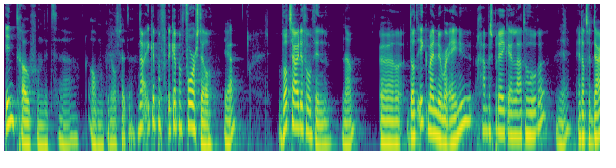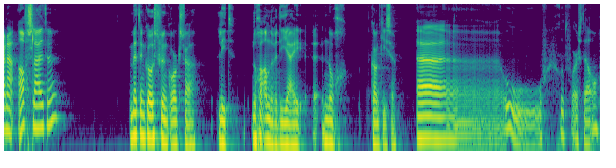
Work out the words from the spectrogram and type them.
intro van dit eh, album kunnen opzetten? Nou, ik heb, een, ik heb een voorstel. Ja? Wat zou je ervan vinden? Nou? Eh, dat ik mijn nummer 1 nu ga bespreken en laten horen. Ja. En dat we daarna afsluiten met een Ghost Funk Orchestra lied. Nog een andere die jij eh, nog kan kiezen. Eh, Oeh, goed voorstel.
